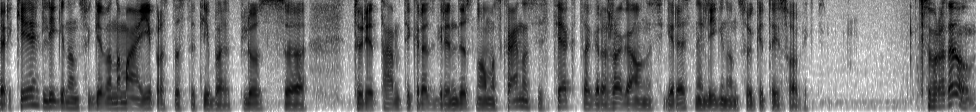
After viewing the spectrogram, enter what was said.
perki, lyginant su gyvenamąją įprastą statybą, plus turi tam tikras grindis nuomos kainos, vis tiek ta graža gaunasi geresnė lyginant su kitais objektais. Supratau.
